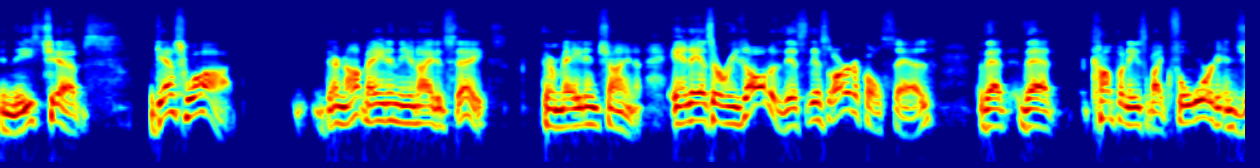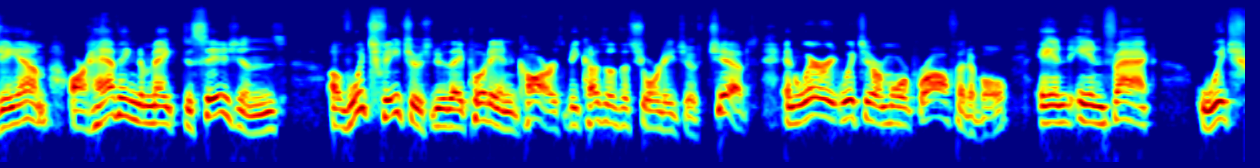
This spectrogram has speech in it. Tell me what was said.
And these chips guess what? They're not made in the united states. They're made in china. And as a result of this this article says that that companies like ford and gm are having to make decisions of which features do they put in cars because of the shortage of chips and where which are more profitable and in fact which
